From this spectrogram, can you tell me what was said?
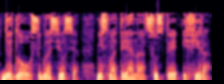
Дедлоу согласился, несмотря на отсутствие эфира.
